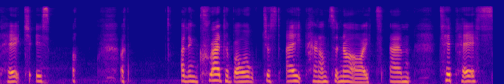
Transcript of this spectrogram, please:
pitch is a an incredible just eight pounds a night. Um tippis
